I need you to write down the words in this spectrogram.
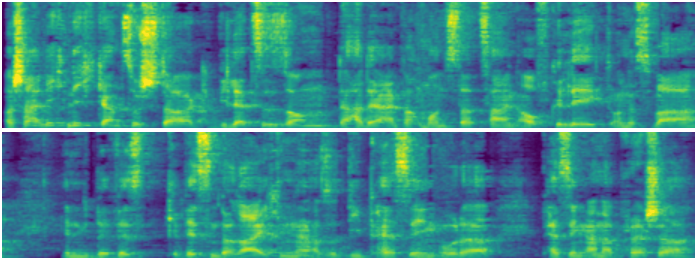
Wahrscheinlich nicht ganz so stark wie letzte Saison. Da hat er einfach Monsterzahlen aufgelegt und es war in gewissen Bereichen, also Deep Passing oder Passing under Pressure,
